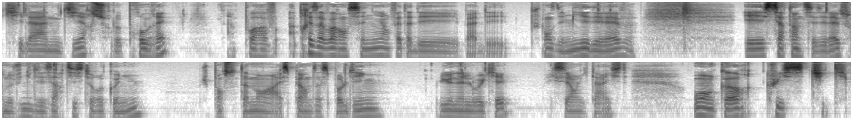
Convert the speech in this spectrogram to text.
qu'il a à nous dire sur le progrès, après avoir enseigné en fait à des, bah, des, milliers d'élèves. Et certains de ces élèves sont devenus des artistes reconnus. Je pense notamment à Esperanza Spalding, Lionel Loueke, excellent guitariste, ou encore Chris Chick.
